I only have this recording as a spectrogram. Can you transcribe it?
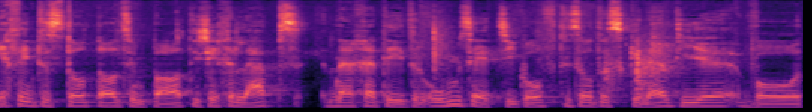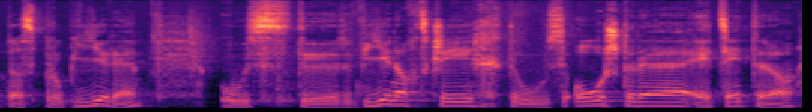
ich finde das total sympathisch. Ich erlebe es nachher in der Umsetzung oft so, dass genau die, die das probieren, aus der Weihnachtsgeschichte, aus Ostern etc.,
